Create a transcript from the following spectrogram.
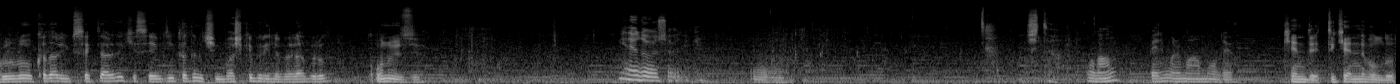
Gururu o kadar yükseklerde ki sevdiği kadın için başka biriyle beraber olup onu üzüyor. Yine doğru söyledik. İşte olan benim ırmağım oluyor. Kendi etti, kendi buldu.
